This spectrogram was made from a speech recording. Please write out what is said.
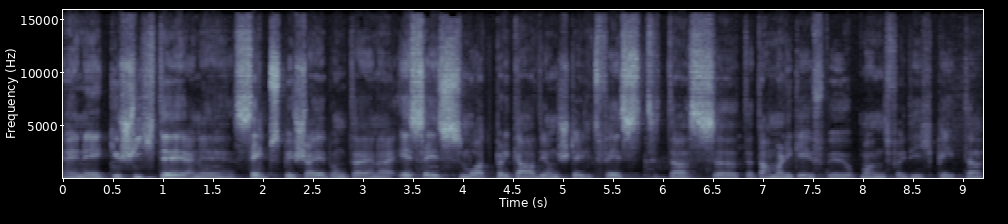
eine Geschichte, eine Selbstbeschreibung einer SS-Mordbrigade und stellt fest, dass äh, der damalige FPÖ-Obmann Friedrich Peter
